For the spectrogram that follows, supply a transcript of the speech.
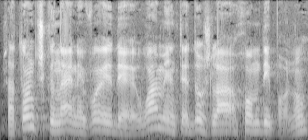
Și atunci când ai nevoie de oameni, te duci la Home Depot, nu?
